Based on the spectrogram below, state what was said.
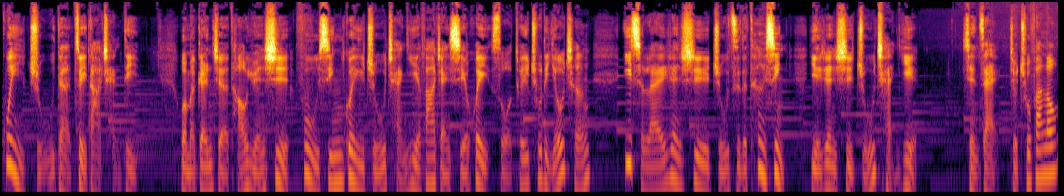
桂竹的最大产地。我们跟着桃园市复兴桂竹产业发展协会所推出的游程，一起来认识竹子的特性，也认识竹产业。现在就出发喽！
